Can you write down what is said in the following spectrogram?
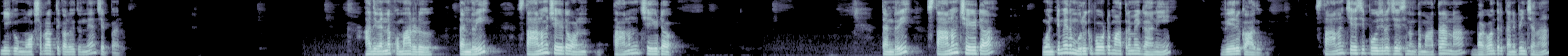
నీకు మోక్షప్రాప్తి కలుగుతుంది అని చెప్పారు. అది విన్న కుమారుడు తండ్రి స్నానం చేయటం స్నానం చేయుట తండ్రి స్నానం చేయుట ఒంటి మీద మురికిపోవటం మాత్రమే కానీ వేరు కాదు. స్నానం చేసి పూజలు చేసినంత మాత్రాన భగవంతుడు కనిపించిన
